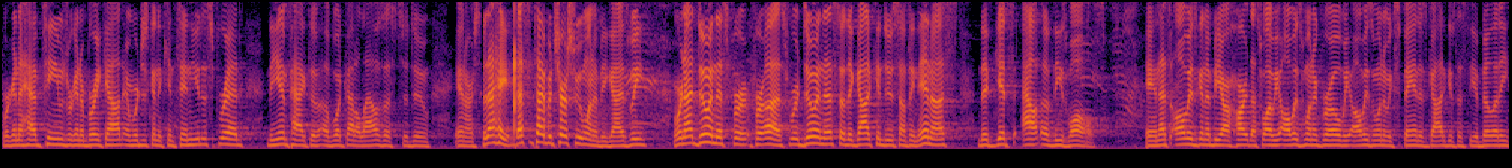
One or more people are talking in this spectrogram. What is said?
We're going to have teams, we're going to break out, and we're just going to continue to spread the impact of, of what God allows us to do in our. But that, hey, that's the type of church we want to be, guys. We, we're not doing this for, for us. We're doing this so that God can do something in us that gets out of these walls. And that's always going to be our heart. That's why we always want to grow. We always want to expand as God gives us the ability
